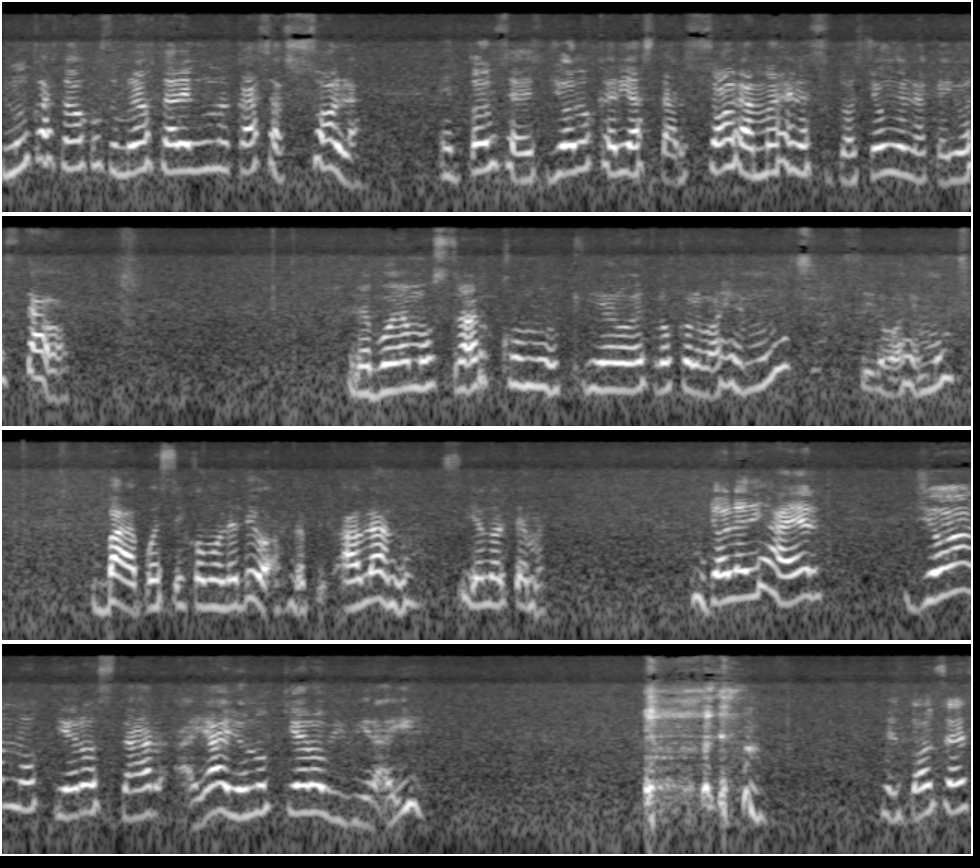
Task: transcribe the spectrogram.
Nunca he estado acostumbrada a estar en una casa sola. Entonces yo no quería estar sola más en la situación en la que yo estaba. Les voy a mostrar cómo quiero ver, creo que lo bajé mucho, sí lo bajé mucho. Va, pues sí, como les digo, hablando, siguiendo el tema. Yo le dije a él, yo no quiero estar allá, yo no quiero vivir ahí. Entonces,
